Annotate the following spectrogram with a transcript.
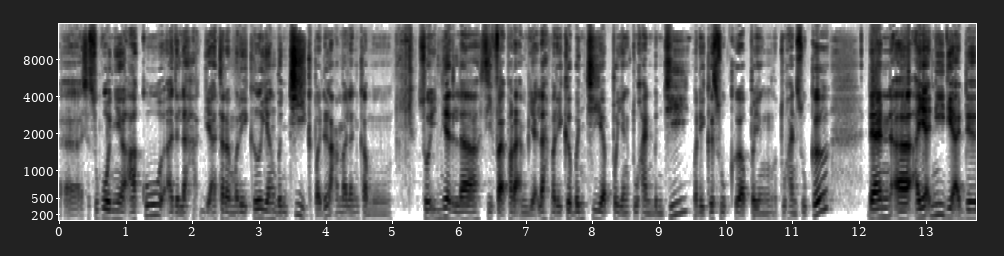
Uh, sesungguhnya aku adalah di antara mereka yang benci kepada amalan kamu. So ini adalah sifat para anbiya lah. Mereka benci apa yang Tuhan benci, mereka suka apa yang Tuhan suka. Dan uh, ayat ni dia ada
